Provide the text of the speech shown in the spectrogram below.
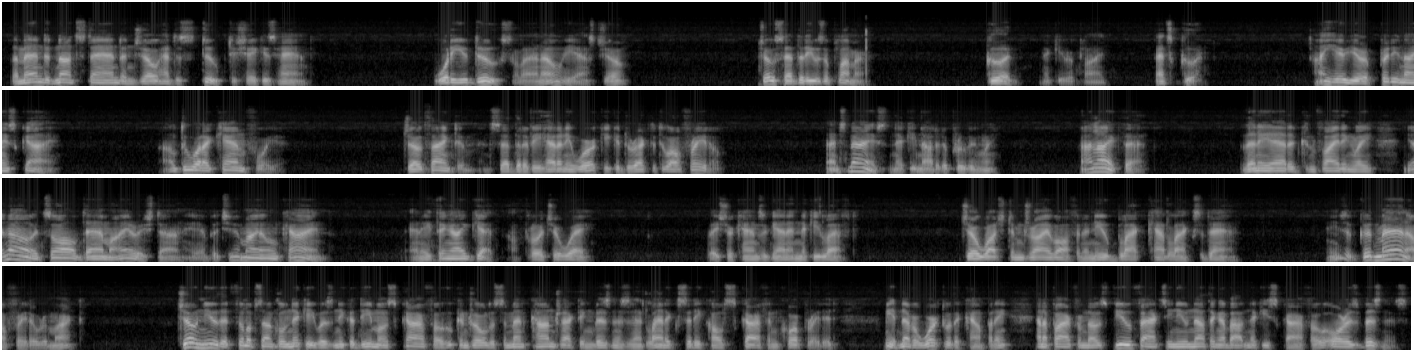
The man did not stand, and Joe had to stoop to shake his hand. What do you do, Salerno? he asked Joe. Joe said that he was a plumber. Good, Nicky replied. That's good. I hear you're a pretty nice guy. I'll do what I can for you. Joe thanked him and said that if he had any work, he could direct it to Alfredo. That's nice, Nicky nodded approvingly. I like that. Then he added confidingly, You know, it's all damn Irish down here, but you're my own kind. Anything I get, I'll throw it your way. They shook hands again, and Nicky left. Joe watched him drive off in a new black Cadillac sedan. He's a good man, Alfredo remarked. Joe knew that Philip's uncle Nicky was Nicodemo Scarfo, who controlled a cement contracting business in Atlantic City called Scarf Incorporated. He had never worked with the company, and apart from those few facts, he knew nothing about Nicky Scarfo or his business.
